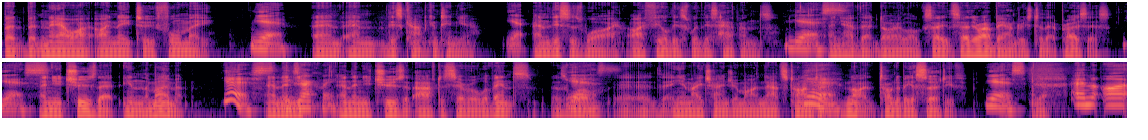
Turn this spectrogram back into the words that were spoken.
But but now I, I need to for me, yeah. and and this can't continue. Yeah. And this is why I feel this when this happens, Yes. and you have that dialogue. So so there are boundaries to that process, yes. and you choose that in the moment. yes. and then exactly. you, and then you choose it after several events as well. Yes. Uh, uh, you may change your mind. Now it's time Yeah. to not time to be assertive. Yes. Yeah. And I,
